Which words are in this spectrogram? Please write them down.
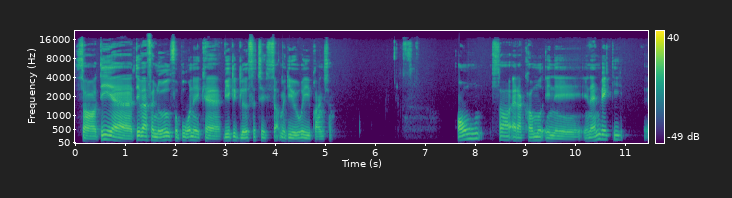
Så det er, det er i hvert fald noget, forbrugerne kan virkelig glæde sig til sammen med de øvrige brancher. Og så er der kommet en, øh, en anden vigtig øh,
